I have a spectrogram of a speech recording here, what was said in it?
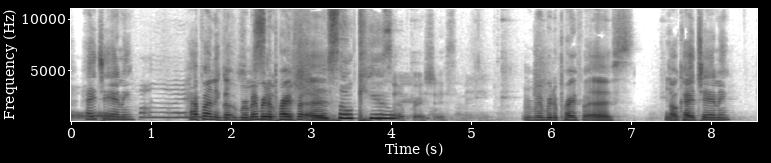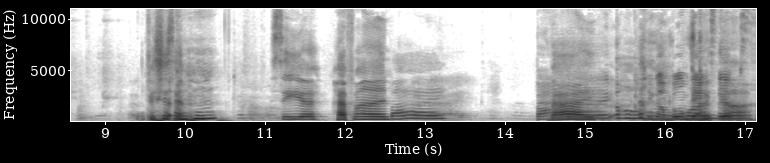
hey, Channing. Hi. Have fun and go. Remember to so pray for It's us. so cute. So precious. Remember to pray for us. Okay, Channing. And she said, mhm. "See ya. Have fun. Bye. Bye." You gonna boom down the steps?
